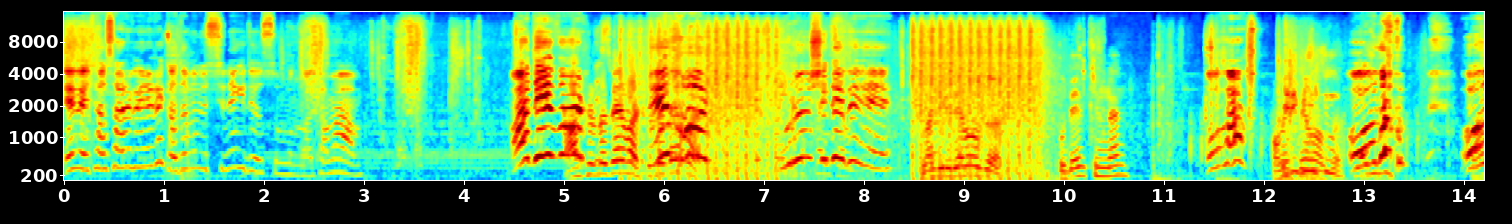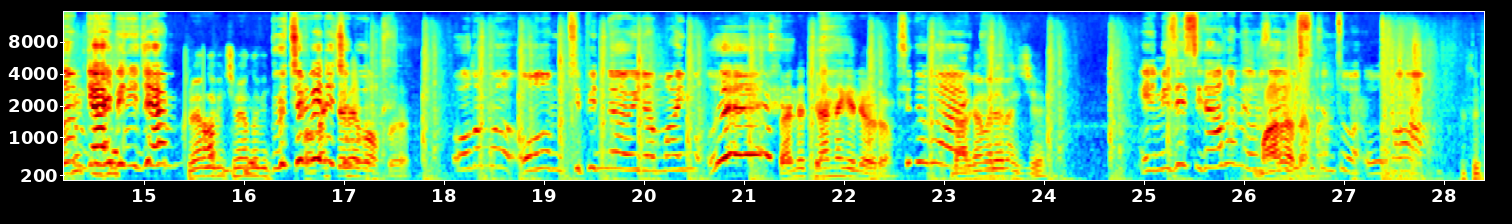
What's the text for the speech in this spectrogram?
Evet hasar vererek adamın üstüne gidiyorsun bununla. Tamam. Aa dev var. Aa şurada dev var. Şurada dev var. Vurun şu devi. Lan biri dev oldu. Bu dev kim lan? Oha. Biri dev binsin. oldu. Oğlum. Oğlum gel bineceğim. Çime abla bin, Çime abla bin. Götür beni dev çabuk. Oğlum bu oğlum tipin ne öyle maymun. Ben de trenle geliyorum. tipe bak. Gargamel'e benziyor. Elimize silah alamıyoruz. Mağara öyle bir adamı. sıkıntı var. Oha.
